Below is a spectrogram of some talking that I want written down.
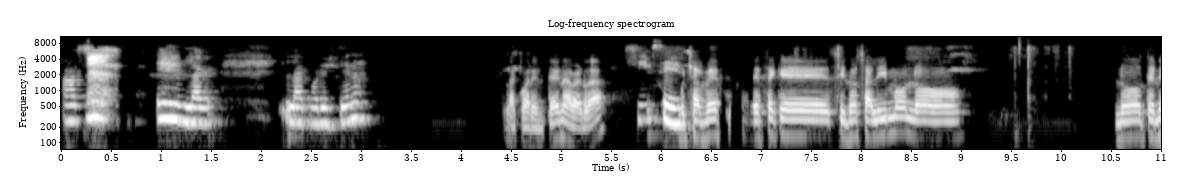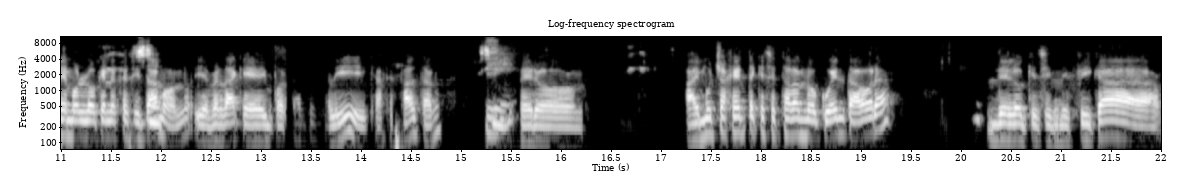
Así, eh, la, la cuarentena. la cuarentena, ¿verdad? Sí, sí. Muchas veces parece que si no salimos no, no tenemos lo que necesitamos, ¿no? Y es verdad que es importante salir y que hace falta, ¿no? sí, Pero hay mucha gente que se está dando cuenta ahora de lo que significa,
